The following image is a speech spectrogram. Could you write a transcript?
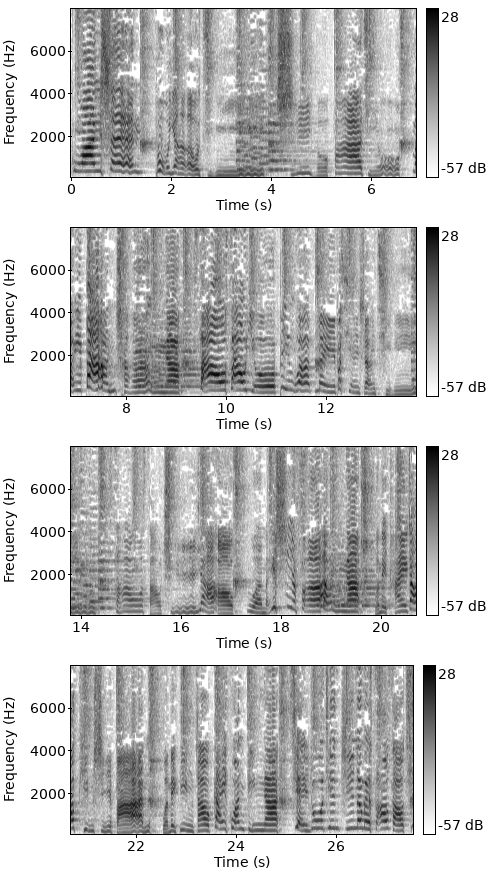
官身不由己，十有八九没办成啊！嫂嫂有病，我没把先生请；嫂嫂吃药，我没侍奉啊！我没抬着停尸板，我没顶着盖棺钉啊！现如今只能为嫂嫂去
